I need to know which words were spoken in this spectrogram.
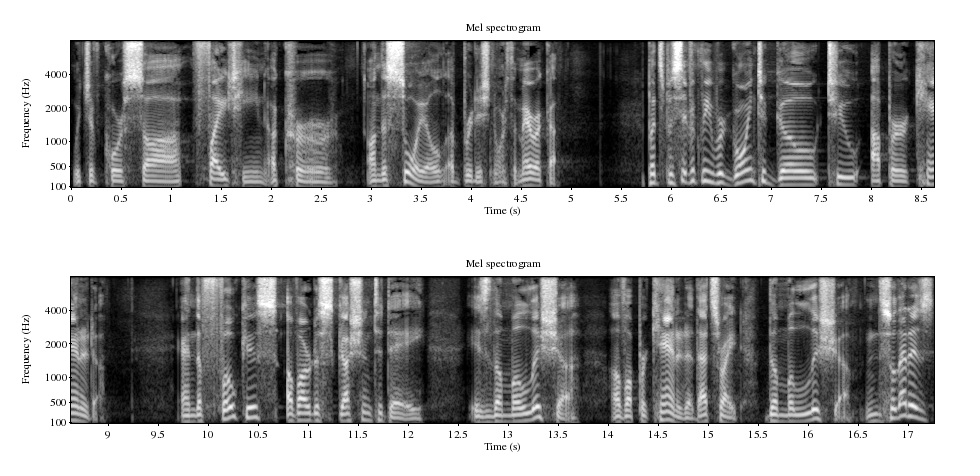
which of course saw fighting occur on the soil of British North America. But specifically, we're going to go to Upper Canada. And the focus of our discussion today is the militia of Upper Canada. That's right, the militia. And so that is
